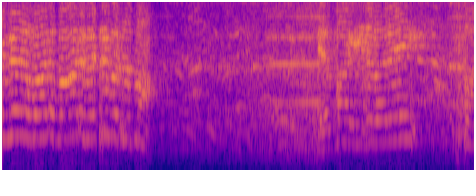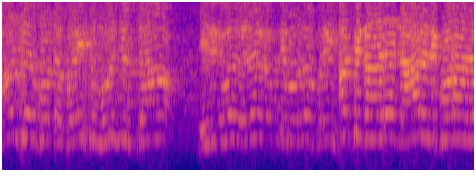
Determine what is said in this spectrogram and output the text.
அருமையான மாடு மாடு வெற்றி பெறுதுப்பா. எப்பா இதுவரை ஸ்பான்சர் போட்ட பிரைஸ் முடிஞ்சிருச்சா? இதுக்கு மேல விழா கமிட்டி போடுற பிரைஸ் நாட்டுக்காரு நாரளி போடாத.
